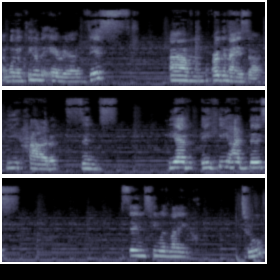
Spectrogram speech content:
I'm gonna clean up the area. This um organizer he had since he had he had this since he was like two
